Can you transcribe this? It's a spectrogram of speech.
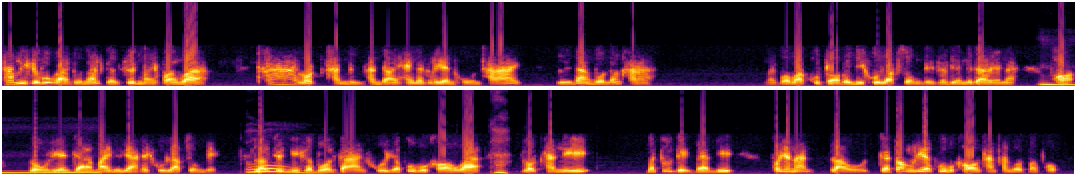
ถ้ามีกระบวนการตัวนั้นเกิดขึ้นหมายความว่า ถ้ารถคันหนึ่งคันใดให้นักเรียนโหนท้าย หรือนั่งบนหลังคาหมายความว่าคุณต่อไปนี้คุณรับส่งเด็กนักเรียนไม่ได้แล้วนะอืมเพราะโรงเรียนจะไม่อนุญาตให้คุณรับส่งเด็กโอ้เราจะมีกระบวนการคุยกับผู้ปกครองว่าค่ะรถคันนี้บรรทุกเด็กแบบนี้ เพราะฉะนั้นเราจะต้องเรียกผู้ปกครองทั้งคันรถมาพบอืม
